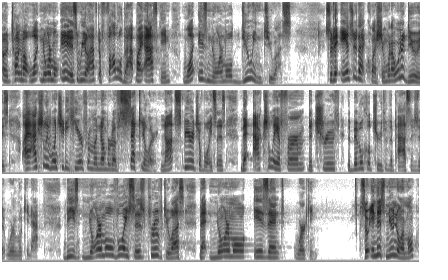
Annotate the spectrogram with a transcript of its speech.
uh, talk about what normal is, we'll have to follow that by asking, what is normal doing to us? So, to answer that question, what I want to do is I actually want you to hear from a number of secular, not spiritual voices that actually affirm the truth, the biblical truth of the passage that we're looking at. These normal voices prove to us that normal isn't working. So, in this new normal,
